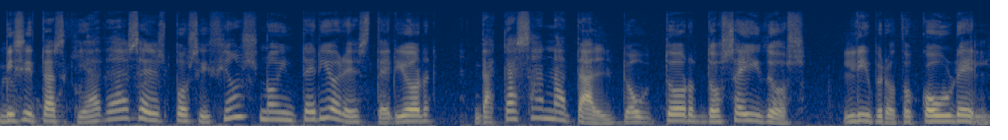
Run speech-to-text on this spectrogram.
visitas guiadas e exposicións no interior e exterior da casa natal do autor dos Eidos, libro do Courel.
